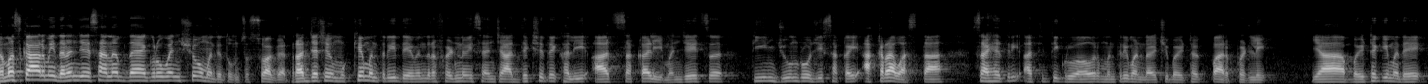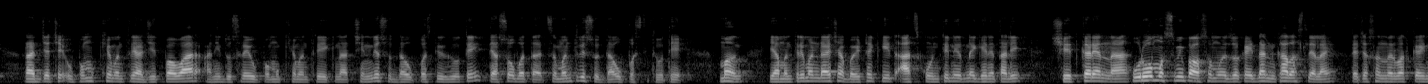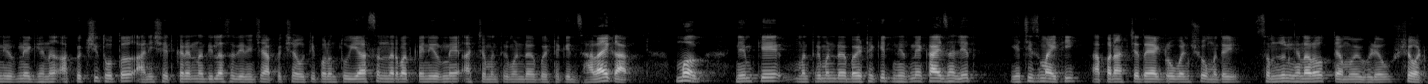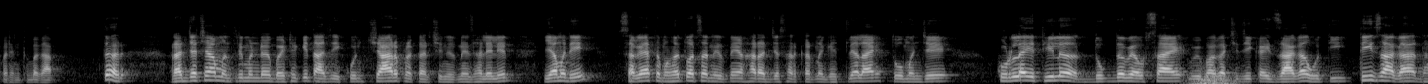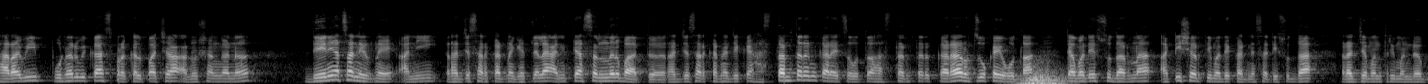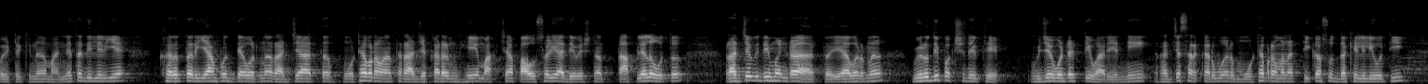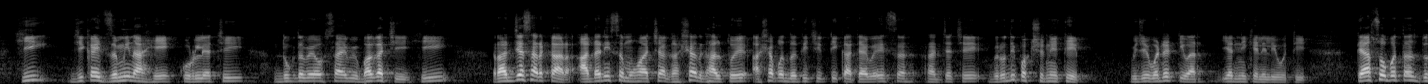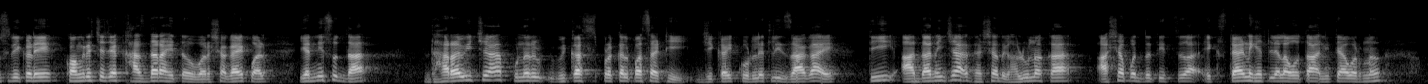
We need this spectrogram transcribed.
नमस्कार मी धनंजय सानप द ॲग्रोवन शोमध्ये तुमचं स्वागत. राज्याचे मुख्यमंत्री देवेंद्र फडणवीस यांच्या अध्यक्षतेखाली आज सकाळी म्हणजेच तीन जून रोजी सकाळी अकरा वाजता सह्याद्री अतिथीगृहावर मंत्रिमंडळाची बैठक पार पडली. या बैठकीमध्ये राज्याचे उपमुख्यमंत्री अजित पवार आणि दुसरे उपमुख्यमंत्री एकनाथ शिंदेसुद्धा उपस्थित होते. त्यासोबतच मंत्रीसुद्धा उपस्थित होते. मग या मंत्रिमंडळाच्या बैठकीत आज कोणते निर्णय घेण्यात आले? शेतकऱ्यांना पूर्वमोसमी पावसामुळे जो काही दणका बसलेला आहे त्याच्या संदर्भात काही निर्णय घेणं अपेक्षित होतं आणि शेतकऱ्यांना दिलासा देण्याची अपेक्षा होती परंतु या संदर्भात काही निर्णय आजच्या मंत्रिमंडळ बैठकीत झालाय का? मग नेमके मंत्रिमंडळ बैठकीत निर्णय काय झालेत याचीच माहिती आपण आजच्या द ॲग्रो वन शोमध्ये समजून घेणार आहोत. त्यामुळे व्हिडिओ शेवटपर्यंत बघा. तर राज्याच्या मंत्रिमंडळ बैठकीत आज एकूण चार प्रकारचे निर्णय झालेले आहेत. यामध्ये सगळ्यात महत्त्वाचा निर्णय हा राज्य सरकारनं घेतलेला आहे. तो म्हणजे कुर्ला येथील दुग्ध व्यवसाय विभागाची जी काही जागा होती ती जागा धारावी पुनर्विकास प्रकल्पाच्या अनुषंगानं देण्याचा निर्णय आणि राज्य सरकारनं घेतलेला आहे. आणि त्या संदर्भात राज्य सरकारनं जे काही हस्तांतरण करायचं होतं हस्तांतर करार जो काही होता त्यामध्ये सुधारणा अटी शर्तीमध्ये करण्यासाठी सुद्धा राज्य मंत्रिमंडळ बैठकीनं मान्यता दिलेली आहे. खरं तर या मुद्द्यावरनं राज्यात मोठ्या प्रमाणात राजकारण हे मागच्या पावसाळी अधिवेशनात तापलेलं होतं. राज्य विधिमंडळात यावरनं विरोधी पक्षनेते विजय वडट्टीवार यांनी राज्य सरकारवर मोठ्या प्रमाणात टीकासुद्धा केलेली होती. ही जी काही जमीन आहे कुर्ल्याची दुग्ध व्यवसाय विभागाची ही राज्य सरकार अदानी समूहाच्या घशात घालतोय अशा पद्धतीची टीका त्यावेळेस राज्याचे विरोधी पक्षनेते विजय वडट्टीवार यांनी केलेली होती. त्यासोबतच दुसरीकडे काँग्रेसच्या ज्या खासदार आहेत वर्षा गायकवाड यांनीसुद्धा धारावीच्या पुनर्विकास प्रकल्पासाठी जी काही कुर्ल्यातली जागा आहे ती अदानीच्या घशात घालू नका अशा पद्धतीचा एक स्टँड घेतलेला होता आणि त्यावरनं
